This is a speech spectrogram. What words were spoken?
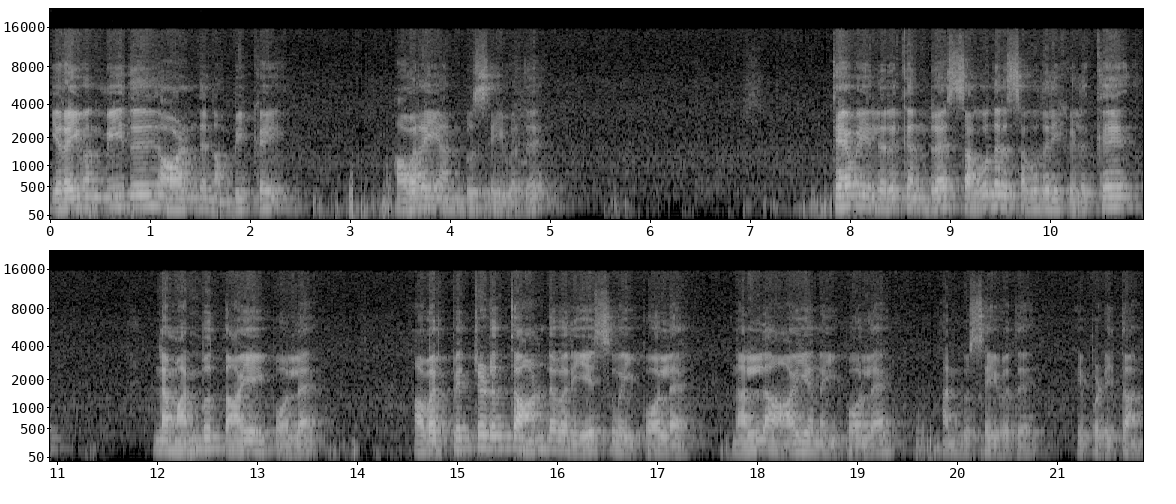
இறைவன் மீது ஆழ்ந்த நம்பிக்கை அவரை அன்பு செய்வது தேவையில் இருக்கின்ற சகோதர சகோதரிகளுக்கு நம் அன்பு தாயை போல அவர் பெற்றெடுத்த ஆண்டவர் இயேசுவை போல நல்ல ஆயனை போல அன்பு செய்வது இப்படித்தான்.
